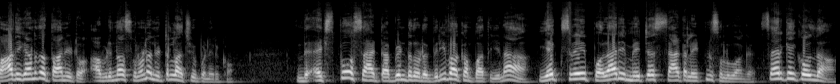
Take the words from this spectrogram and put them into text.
பாதி கணத்தை தாண்டிட்டோம். அப்படின்னு தான் சொல்லணும் லிட்ரலாக அச்சீவ் பண்ணியிருக்கோம். இந்த எக்ஸ்போ சாட் அப்படின்றதோட விரிவாக்கம் பார்த்தீங்கன்னா எக்ஸ்ரே பொலாரிமீட்டர் சேட்டலைட்னு சொல்லுவாங்க. செயற்கைக்கோள் தான்.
